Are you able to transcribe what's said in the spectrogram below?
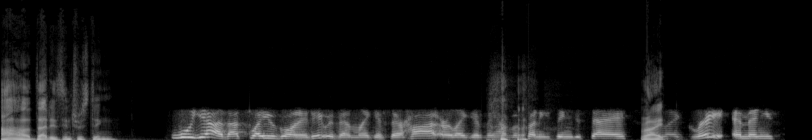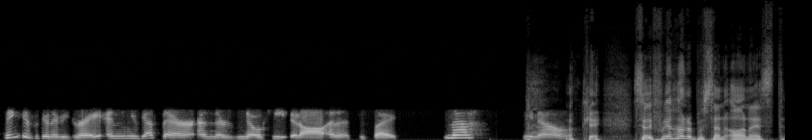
"Ah, that is interesting." Well, yeah, that's why you go on a date with them. Like if they're hot or like if they have a funny thing to say, Right. you're like great, and then you think it's going to be great, and then you get there and there's no heat at all, and it's just like, nah, you know. Okay, so if we're 100% honest,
